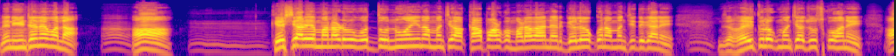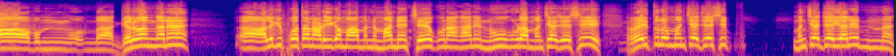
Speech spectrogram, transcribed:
నేను ఇంటనే ఉన్నా. కేసీఆర్ ఏమన్నాడు? వద్దు నువ్వైనా మంచిగా కాపాడుకో మడవా నేను గెలవకున్నా మంచిది కానీ. రైతులకు మంచిగా చూసుకో అని. ఆ, మ్, మ, గెలవంగానే అలిగిపోతున్నాడు. ఇక మా నేను చేయకున్నా కానీ నువ్వు కూడా మంచిగా చేసి రైతులు మంచిగా చేసి మంచిగా చేయని న-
